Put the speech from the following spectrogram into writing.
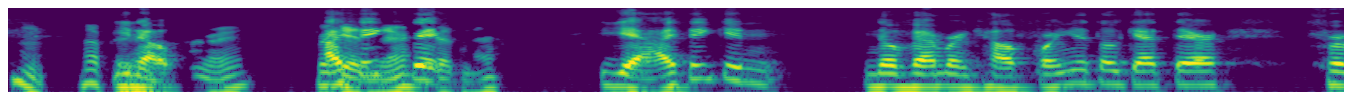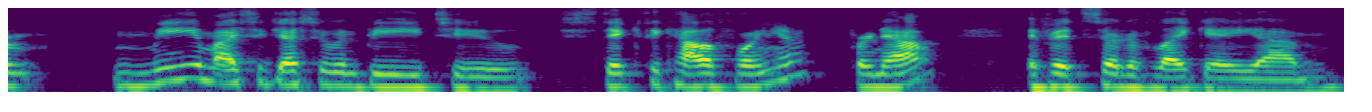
hmm, you know, right. I think there, that, yeah, I think in November in California they'll get there. For me, my suggestion would be to stick to California for now. If it's sort of like a um,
